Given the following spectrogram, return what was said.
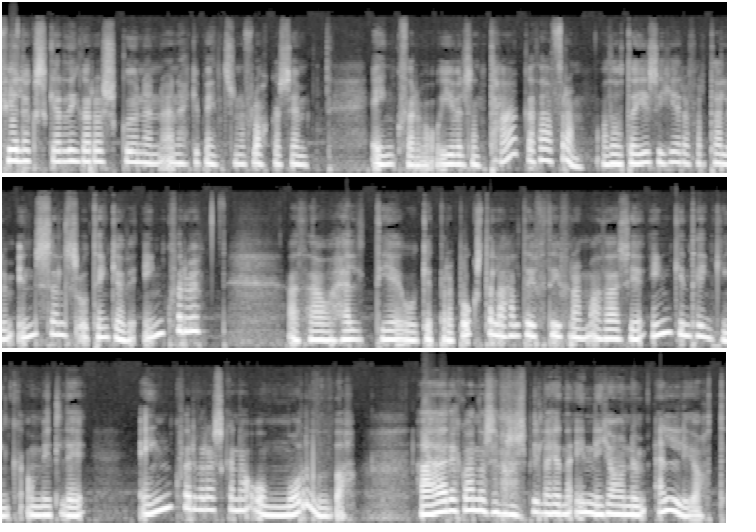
félagsgerðingaröskun en, en ekki beint svona flokka sem einhverfa. Og ég vil samt taka það fram og þótt að ég sé hér að fara að tala um incels og tengja við einhverfu að þá held ég og get bara bókstala halda yfir því fram að það sé engin tenging á milli einhverfuraskana og morða. Það er eitthvað annað sem að spila hérna inn í hjá hann um Elliot.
